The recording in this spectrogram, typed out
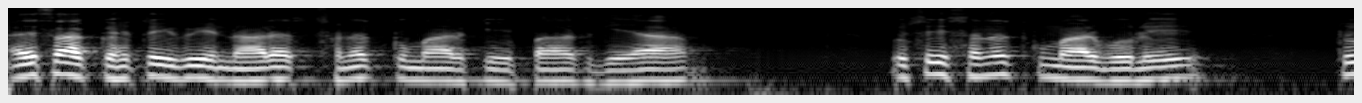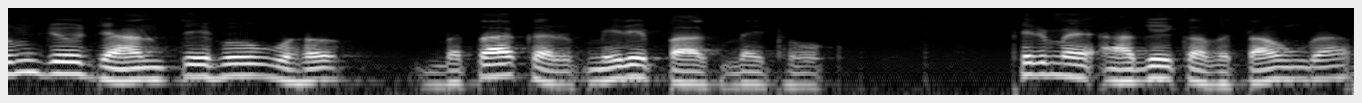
ऐसा कहते हुए नारद सनत कुमार के पास गया। उसे सनत कुमार बोले, तुम जो जानते हो, वह बताकर मेरे पास बैठो। फिर मैं आगे का बताऊँगा।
